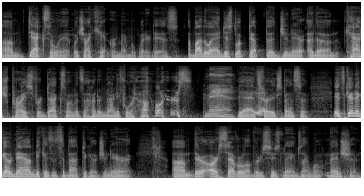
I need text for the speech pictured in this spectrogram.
um, Dexilant, which I can't remember what it is. Uh, by the way, I just looked up the gener- uh, the cash price for Dexilant. It's $194. Man. Yeah, it's Yeah. very expensive. It's going to go down because it's about to go generic. Um, there are several others whose names I won't mention.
